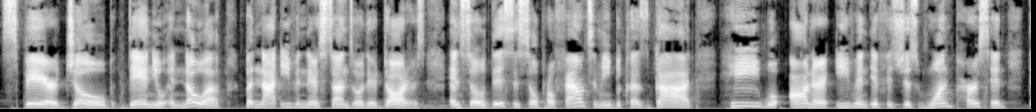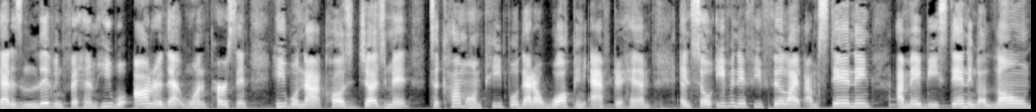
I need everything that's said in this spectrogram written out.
spare Job, Daniel, and Noah, but not even their sons or their daughters. And so this is so profound to me because God he will honor, even if it's just one person that is living for him, he will honor that one person. He will not cause judgment to come on people that are walking after him And so even if you feel like I'm standing, I may be standing alone.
